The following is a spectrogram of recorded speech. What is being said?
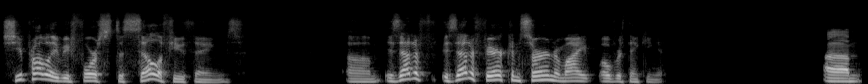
she'd probably be forced to sell a few things um, is that a is that a fair concern or am i overthinking it Um,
